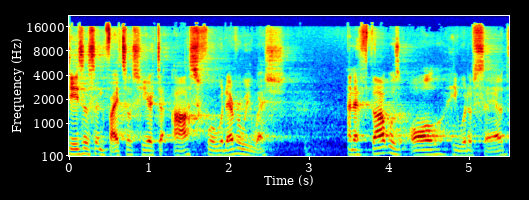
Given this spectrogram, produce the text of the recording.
Jesus invites us here to ask for whatever we wish. And if that was all he would have said,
